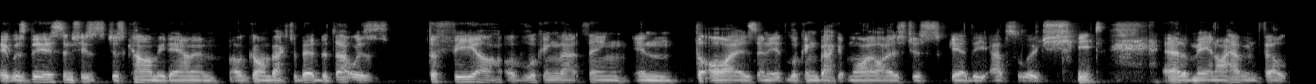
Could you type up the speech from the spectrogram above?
It was this." And she's just calmed me down, and I've gone back to bed. But that was the fear of looking that thing in the eyes and it looking back at my eyes just scared the absolute shit out of me and I haven't felt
